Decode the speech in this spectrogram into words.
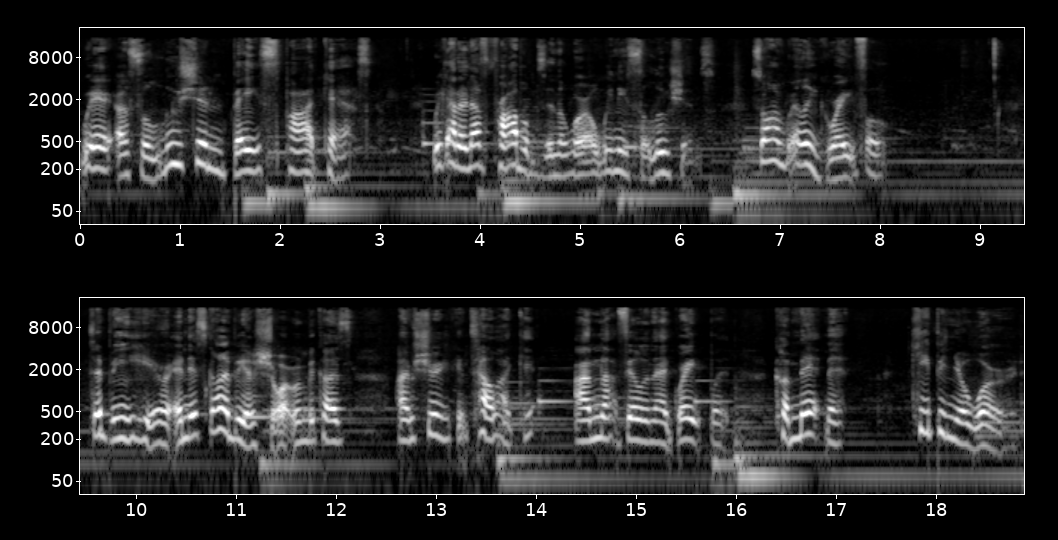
we're a solution based podcast. We got enough problems in the world, we need solutions. So I'm really grateful to be here, and it's going to be a short one because I'm sure you can tell I can't, I'm not feeling that great, but commitment, keeping your word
